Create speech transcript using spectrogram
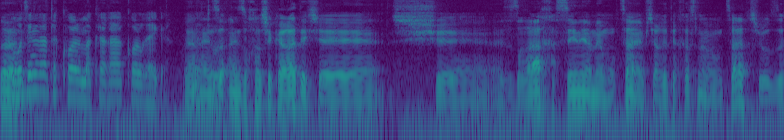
לא, הם רוצים לדעת הכל, מה קרה כל רגע. אני, אני זוכר שקראתי שאזרח הסיני הממוצע, אם אפשר להתייחס לממוצע איכשהו, זה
